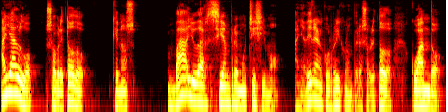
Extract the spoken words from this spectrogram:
hay algo, sobre todo, que nos va a ayudar siempre muchísimo añadir en el currículum, pero sobre todo cuando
